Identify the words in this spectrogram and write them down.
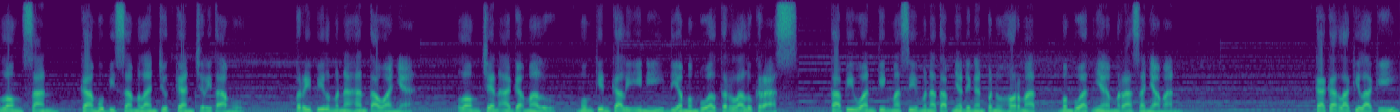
Long San, kamu bisa melanjutkan ceritamu. Peripil menahan tawanya. Long Chen agak malu. Mungkin kali ini dia membual terlalu keras. Tapi Wan King masih menatapnya dengan penuh hormat, membuatnya merasa nyaman. Kakak laki-laki,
